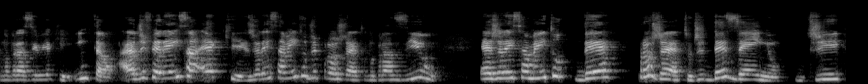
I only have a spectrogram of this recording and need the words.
no Brasil e aqui. Então, a diferença é que gerenciamento de projeto no Brasil é gerenciamento de projeto, de desenho, de,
